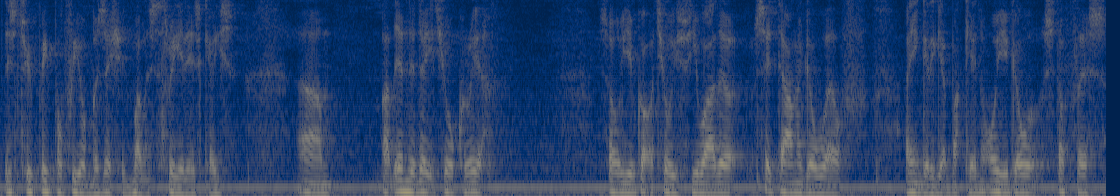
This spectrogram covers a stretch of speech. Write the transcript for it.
There's two people for your position. Well, there's three in his case. Um, at the end of the day, it's your career. So you've got a choice. You either sit down and go, well, I ain't going to get back in, or you go, stuff this.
